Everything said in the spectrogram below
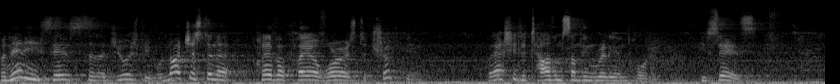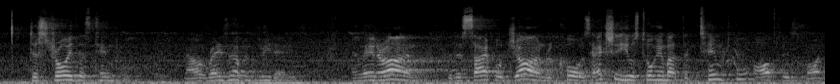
But then he says to the Jewish people, not just in a clever play of words to trick them, but actually to tell them something really important. He says, Destroy this temple. Now I'll raise it up in three days. And later on, the disciple John records actually, he was talking about the temple of his body.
